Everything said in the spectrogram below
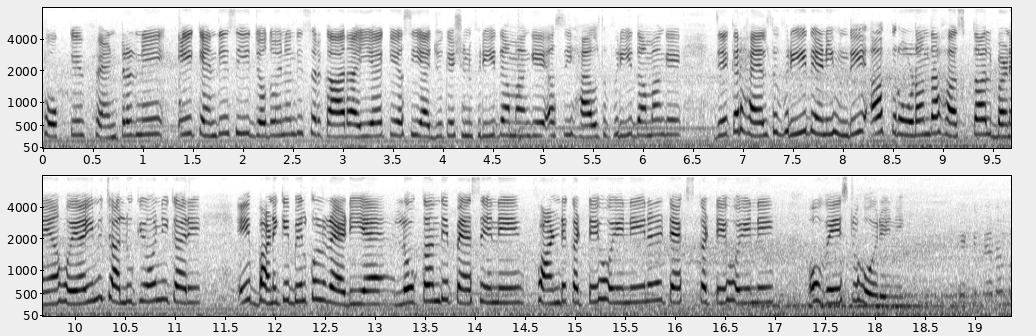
ਫੋਕੇ ਫੈਂਟਰ ਨੇ। ਇਹ ਕਹਿੰਦੇ ਸੀ, ਜਦੋਂ ਇਹਨਾਂ ਦੀ ਸਰਕਾਰ ਆਈ ਹੈ ਕਿ ਅਸੀਂ ਐਜੂਕੇਸ਼ਨ ਫ੍ਰੀ ਦਵਾਂਗੇ, ਅਸੀਂ ਹੈਲਥ ਫ੍ਰੀ ਦਵਾਂਗੇ, ਜੇਕਰ ਹੈਲਥ ਫ੍ਰੀ ਦੇਣੀ ਹੁੰਦੀ ਆ ਕਰੋੜਾਂ ਦਾ ਹਸਪਤਾਲ ਬਣਿਆ ਹੋਇਆ, ਇਹਨੂੰ ਚਾਲੂ ਕਿਉਂ ਨਹੀਂ ਕਰੇ? ਇਹ ਬਣ ਕੇ ਬਿਲਕੁਲ ਰੈਡੀ ਹੈ। ਲੋਕਾਂ ਦੇ ਪੈਸੇ ਨੇ ਫੰਡ ਕੱਟੇ ਹੋਏ ਨੇ ਇਹਨਾਂ ਨੇ ਟੈਕਸ ਕੱਟੇ ਹੋਏ ਨੇ ਉਹ ਵੇਸਟ ਹੋ ਰਹੇ ਨੇ। ਇੱਕ ਮੈਡਮ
